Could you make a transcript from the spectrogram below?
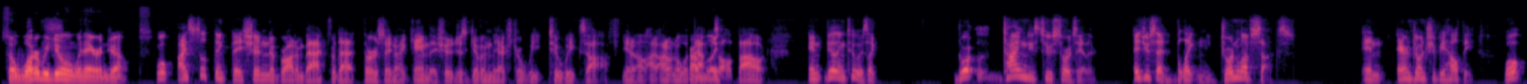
So what are we doing with Aaron Jones? Well, I still think they shouldn't have brought him back for that Thursday night game. They should have just given him the extra week, two weeks off. You know, I, I don't know what Probably. that was all about. And the other thing too is like tying these two stories together. As you said, blatantly, Jordan Love sucks, and Aaron Jones should be healthy. Well,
